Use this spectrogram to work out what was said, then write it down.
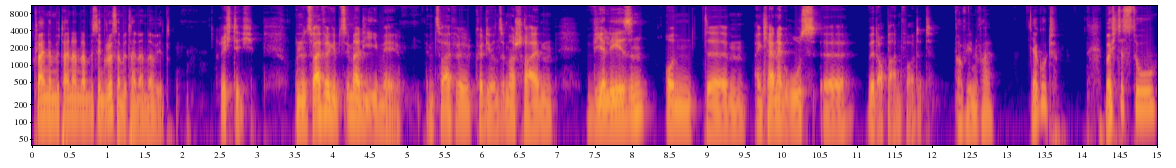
kleine Miteinander ein bisschen größer miteinander wird. Richtig. Und im Zweifel gibt es immer die E-Mail. Im Zweifel könnt ihr uns immer schreiben, wir lesen und ähm, ein kleiner Gruß äh, wird auch beantwortet. Auf jeden Fall. Ja gut. Möchtest du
